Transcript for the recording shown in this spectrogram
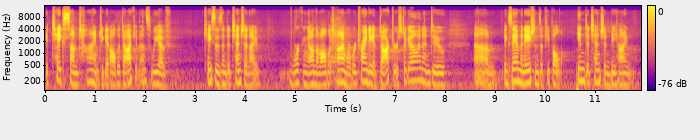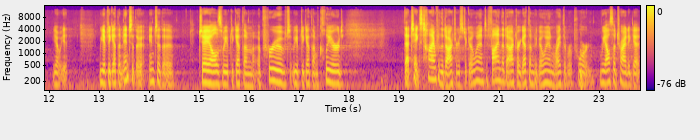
it takes some time to get all the documents. We have cases in detention. I'm working on them all the time where we're trying to get doctors to go in and do um, examinations of people in detention behind, you know, it, we have to get them into the, into the jails, we have to get them approved, we have to get them cleared. That takes time for the doctors to go in, to find the doctor, get them to go in, write the report. We also try to get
